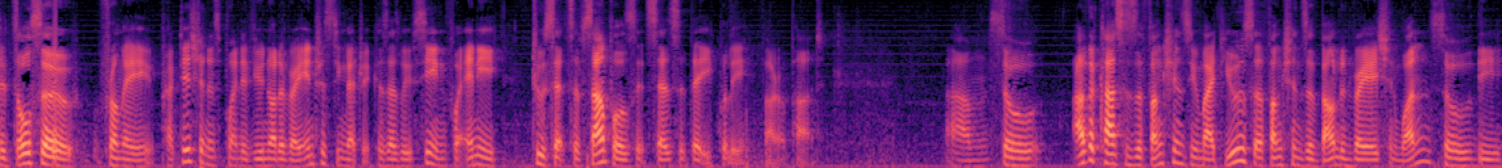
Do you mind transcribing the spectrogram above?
it's also, from a practitioner's point of view, not a very interesting metric because, as we've seen, for any two sets of samples, it says that they're equally far apart. Um, so other classes of functions you might use are functions of bounded variation 1. So the,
